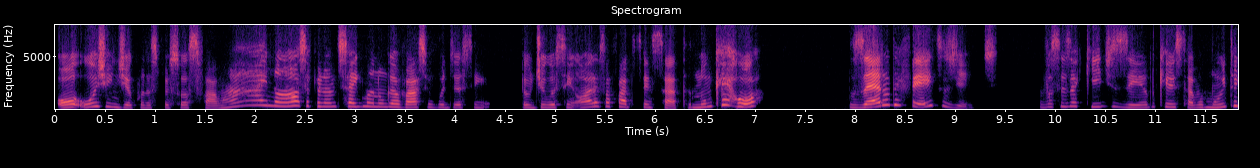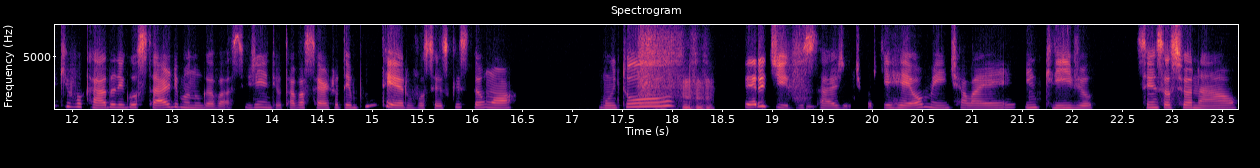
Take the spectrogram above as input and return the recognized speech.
hoje em dia, quando as pessoas falam, ai, nossa, Fernando segue Manu Gavassi, eu vou dizer assim, eu digo assim, olha essa fada sensata, nunca errou. Zero defeitos, gente. Vocês aqui dizendo que eu estava muito equivocada de gostar de Manu Gavassi. Gente, eu estava certo o tempo inteiro. Vocês que estão, ó, muito perdidos, tá, gente? Porque realmente ela é incrível, sensacional.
